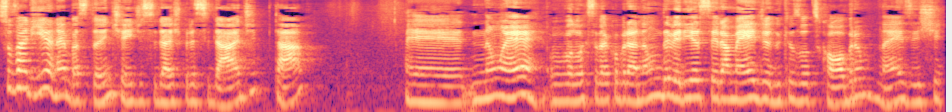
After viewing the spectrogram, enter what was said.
Isso varia, né, bastante aí de cidade para cidade, tá? É, não é o valor que você vai cobrar, não deveria ser a média do que os outros cobram, né? Existe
